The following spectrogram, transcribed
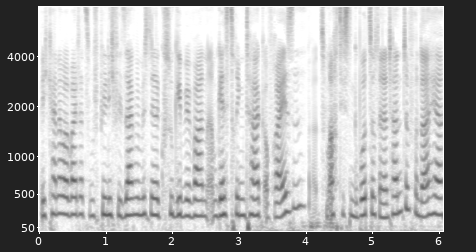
Ich kann aber weiter zum Spiel nicht viel sagen. Wir müssen ja zugeben, wir waren am gestrigen Tag auf Reisen zum 80. Geburtstag deiner Tante. Von daher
